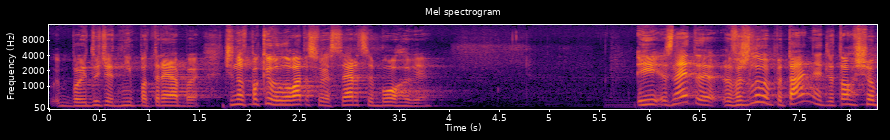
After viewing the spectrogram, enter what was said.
бо йдуть одні потреби, чи навпаки, виливати своє серце Богові. І знаєте, важливе питання для того, щоб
